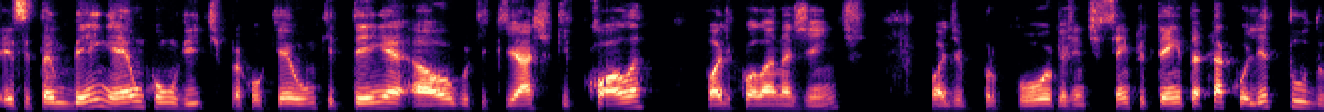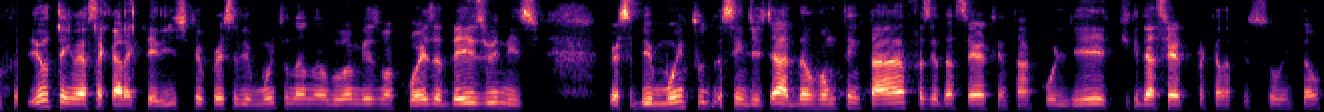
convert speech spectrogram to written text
esse também é um convite para qualquer um que tenha algo que, que acha que cola, pode colar na gente pode propor, a gente sempre tenta acolher tudo. Eu tenho essa característica, eu percebi muito na Ana Lu a mesma coisa desde o início. Percebi muito assim de, ah, não, vamos tentar fazer dar certo, tentar acolher, o que, que dá certo para aquela pessoa. Então,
